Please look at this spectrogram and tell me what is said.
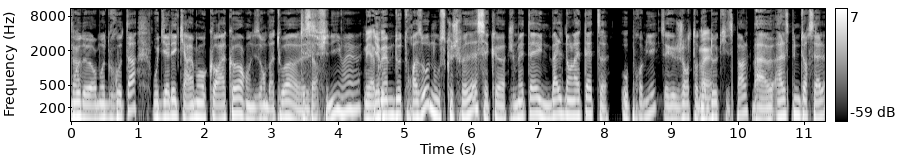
mode, en mode gros tas, ou d'y aller carrément au corps à corps en disant bah toi, euh, C'est ça. fini. Mais Il y a même deux trois zones où ce que je faisais, c'est que je mettais une balle dans la tête au premier, c'est genre t'en as Ouais. deux qui se parlent. Bah euh, à la Splinter Cell,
